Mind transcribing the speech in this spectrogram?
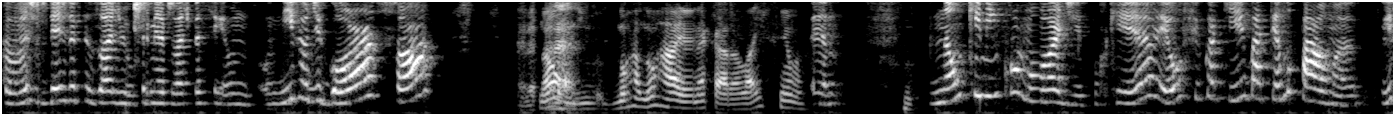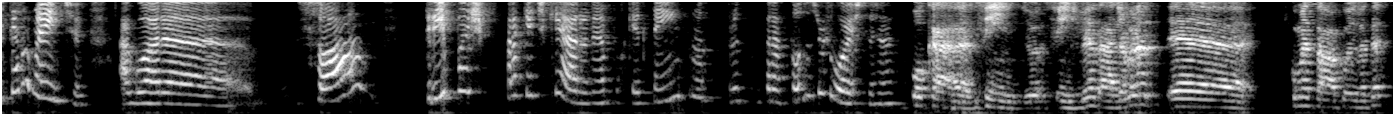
pelo menos desde o episódio, o primeiro episódio, vai ser um- o nível de gore só. é Não, no, no raio, né, cara? Lá em cima. Não que me incomode, porque eu fico aqui batendo palma, literalmente. Agora, só tripas pra que te quero, né? Porque tem pra todos os gostos, né? Pô, cara, sim, de- sim, de verdade. Agora, é, comentar uma coisa, até,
